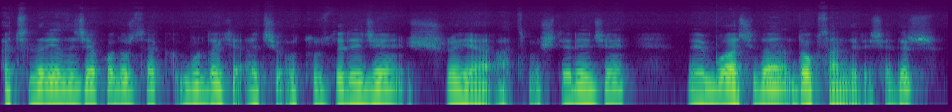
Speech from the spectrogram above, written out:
Açıları yazacak olursak buradaki açı 30 derece, şuraya 60 derece ve bu açı da 90 derecedir.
